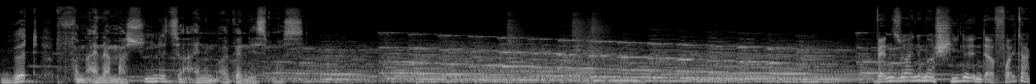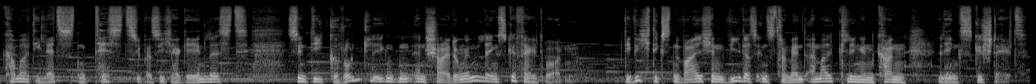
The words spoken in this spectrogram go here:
wird von einer Maschine zu einem Organismus. Wenn so eine Maschine in der Folterkammer die letzten Tests über sich ergehen lässt, sind die grundlegenden Entscheidungen längst gefällt worden. Die wichtigsten Weichen, wie das Instrument einmal klingen kann, längst gestellt.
